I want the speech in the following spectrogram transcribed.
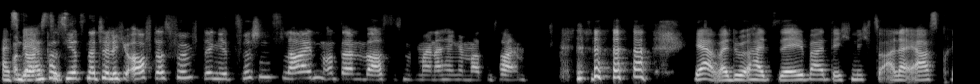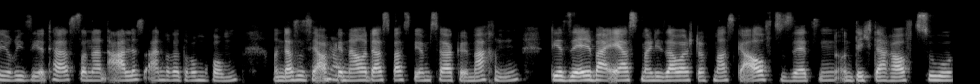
Und dann passiert es natürlich oft, dass fünf Dinge zwischensliden und dann war es das mit meiner Hängematten-Time. ja, weil du halt selber dich nicht zuallererst priorisiert hast, sondern alles andere drumrum. Und das ist ja auch genau. genau das, was wir im Circle machen, dir selber erstmal die Sauerstoffmaske aufzusetzen und dich darauf zu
